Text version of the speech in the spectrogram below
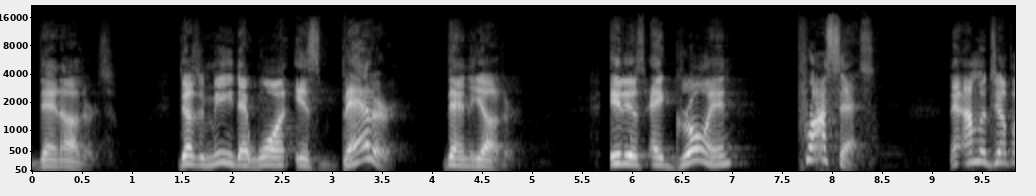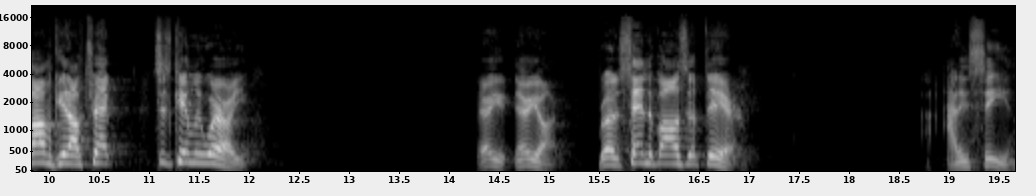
than others. Doesn't mean that one is better than the other. It is a growing process. Now I'm gonna jump off and get off track. Sister Kimberly, where are you? There you, there you are. Brother Sandoval's up there. I didn't see you.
